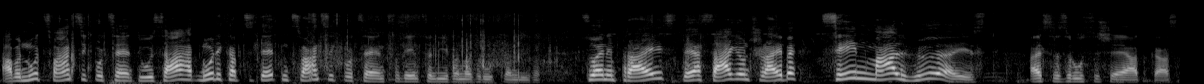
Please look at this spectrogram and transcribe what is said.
aber nur 20 Prozent. Die USA hat nur die Kapazitäten, 20 Prozent von dem zu liefern, was Russland liefert. Zu einem Preis, der sage und schreibe zehnmal höher ist als das russische Erdgas.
